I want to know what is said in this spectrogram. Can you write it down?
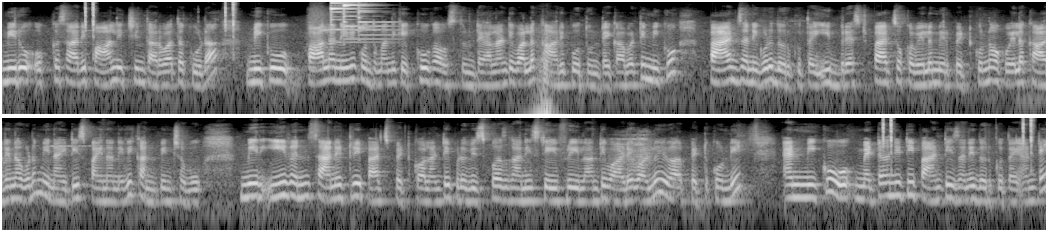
మీరు ఒక్కసారి పాలు ఇచ్చిన తర్వాత కూడా మీకు పాలు అనేవి కొంతమందికి ఎక్కువగా వస్తుంటాయి. అలాంటి వాళ్ళకి కారిపోతుంటాయి. కాబట్టి మీకు ప్యాడ్స్ అని కూడా దొరుకుతాయి. ఈ బ్రెస్ట్ ప్యాడ్స్ ఒకవేళ మీరు పెట్టుకున్న ఒకవేళ కారినా కూడా మీ నైటీస్ పైన అనేవి కనిపించవు. మీరు ఈవెన్ శానిటరీ ప్యాడ్స్ పెట్టుకోవాలంటే ఇప్పుడు విస్పర్స్ కానీ స్టే ఫ్రీ ఇలాంటివి వాడేవాళ్ళు ఇవి పెట్టుకోండి. అండ్ మీకు మెటర్నిటీ ప్యాంటీస్ అని దొరుకుతాయి. అంటే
